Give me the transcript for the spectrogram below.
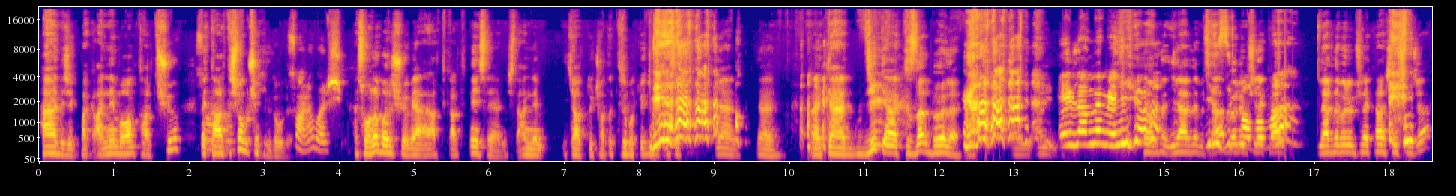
Ha diyecek bak annem babam tartışıyor ve Sonra- tartışma bu şekilde oluyor. Sonra barışıyor. Ha, Sonra barışıyor veya artık artık neyse yani işte annem iki hafta üç hafta trip atıyor gibi. şey. yani yani. Yani, yani diyecek ya kızlar böyle. Hani, Evlenmemeliyim. tabii tabii ileride mesela Yazık böyle bir şeyle babama. kar- ileride böyle bir şeyle karşılaşınca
